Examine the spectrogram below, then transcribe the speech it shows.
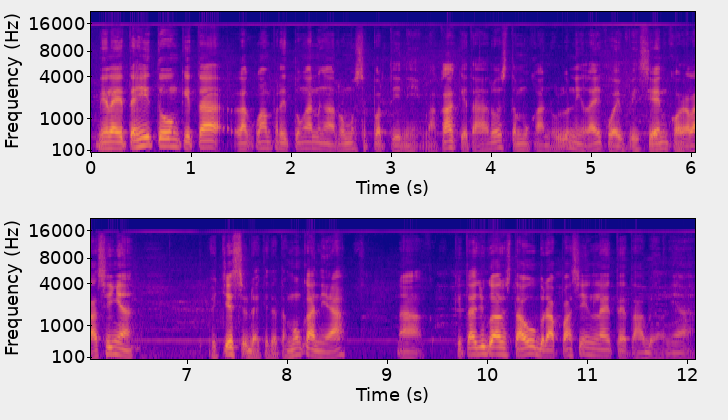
Nilai T hitung kita lakukan perhitungan dengan rumus seperti ini. Maka kita harus temukan dulu nilai koefisien korelasinya. Which is sudah kita temukan ya. Nah, kita juga harus tahu berapa sih nilai T tabelnya.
